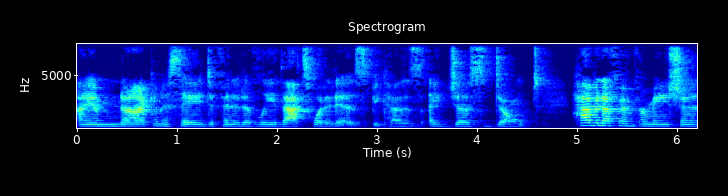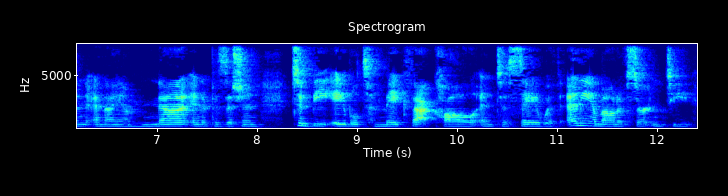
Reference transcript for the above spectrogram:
I am not going to say definitively that's what it is because I just don't have enough information and I am not in a position to be able to make that call and to say with any amount of certainty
